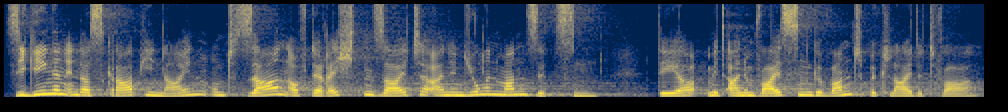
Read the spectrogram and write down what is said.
Sie gingen in das Grab hinein und sahen auf der rechten Seite einen jungen Mann sitzen, der mit einem weißen Gewand bekleidet war.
